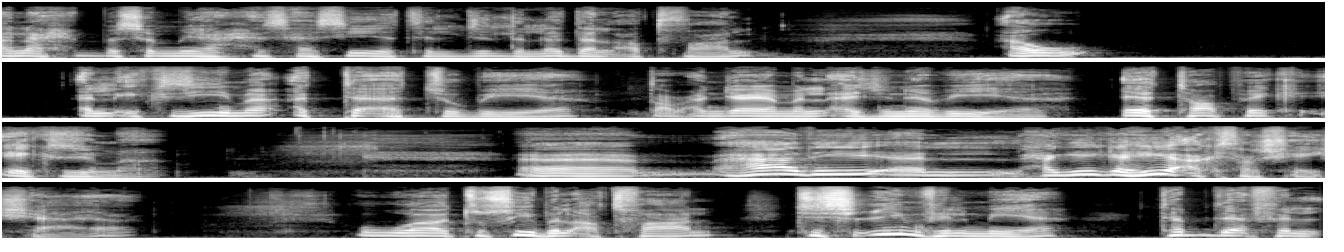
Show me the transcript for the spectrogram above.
أنا أحب أسميها حساسية الجلد لدى الأطفال. أو الإكزيما التأتبية طبعا جاية من الأجنبية atopic eczema. آه هذه الحقيقة هي أكثر شيء شائع وتصيب الأطفال. 90% تبدأ في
